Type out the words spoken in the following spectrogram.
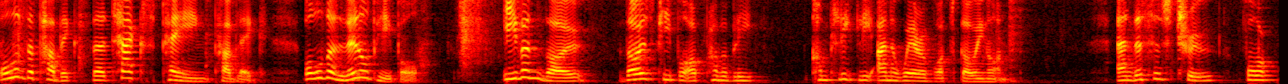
all of the public, the tax-paying public, all the little people, even though those people are probably completely unaware of what's going on. And this is true for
